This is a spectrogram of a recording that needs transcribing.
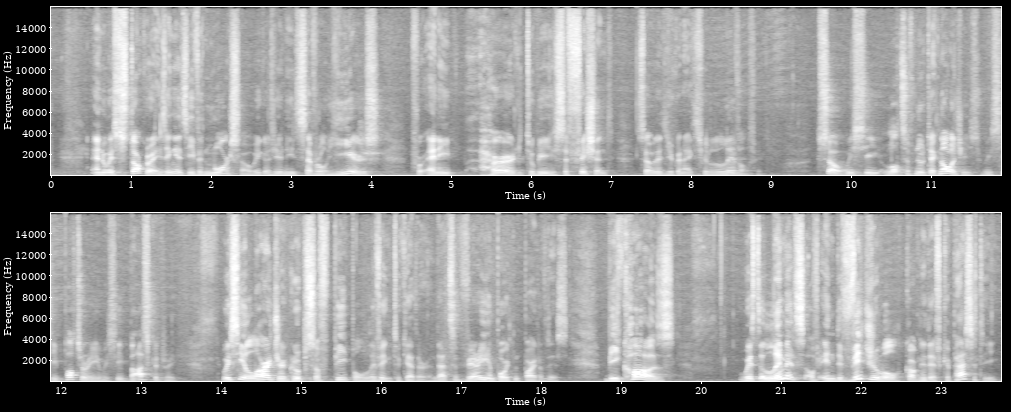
And with stock raising, it's even more so because you need several years for any herd to be sufficient so that you can actually live off it. So we see lots of new technologies. We see pottery, we see basketry. We see larger groups of people living together, and that's a very important part of this. Because with the limits of individual cognitive capacity,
